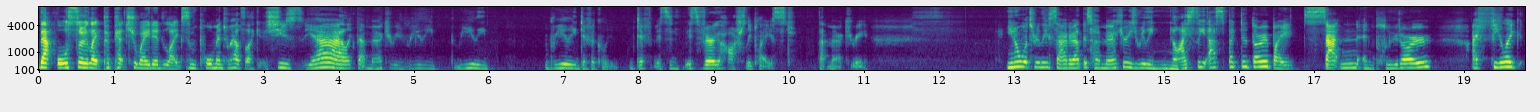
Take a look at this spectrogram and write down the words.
that also like perpetuated like some poor mental health. Like she's yeah, like that Mercury really, really, really difficult. Diff- it's it's very harshly placed. That Mercury. You know what's really sad about this? Her Mercury is really nicely aspected though by Saturn and Pluto. I feel like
